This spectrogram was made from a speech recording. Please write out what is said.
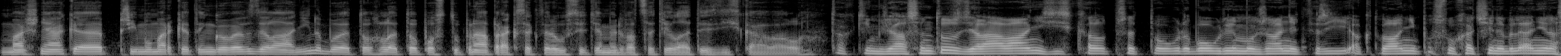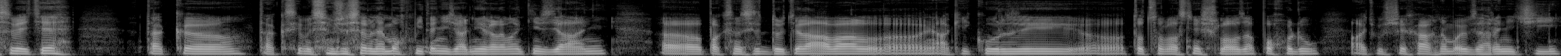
Máš nějaké přímo marketingové vzdělání, nebo je tohle to postupná praxe, kterou si těmi 20 lety získával? Tak tím, že já jsem to vzdělávání získal před tou dobou, kdy možná někteří aktuální posluchači nebyli ani na světě, tak, e, tak si myslím, že jsem nemohl mít ani žádný relevantní vzdělání. Eh, pak jsem si dodělával eh, nějaký kurzy, eh, to, co vlastně šlo za pochodu, ať už v Čechách nebo i v zahraničí.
